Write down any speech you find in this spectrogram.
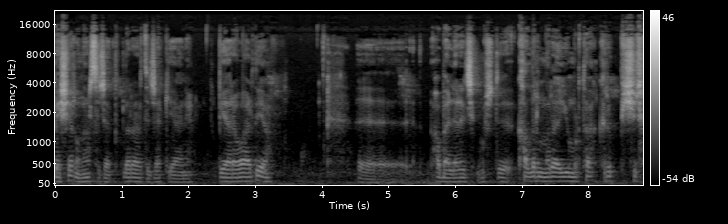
beşer onar sıcaklıklar artacak yani. Bir ara vardı ya e, haberlere çıkmıştı. Kaldırımlara yumurta kırıp pişir,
